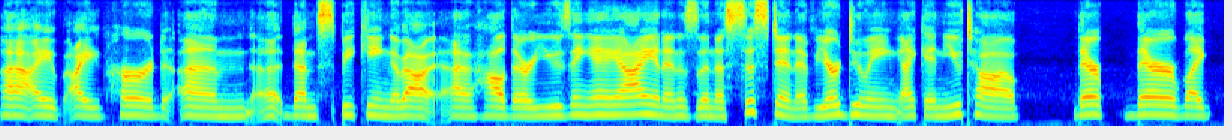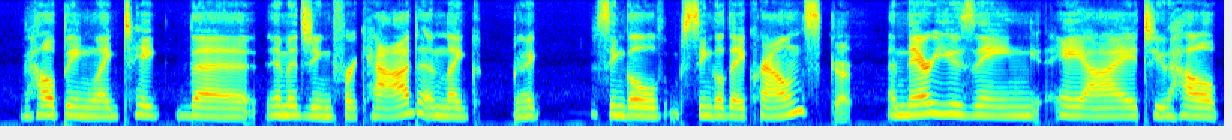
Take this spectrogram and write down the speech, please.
I I heard um, uh, them speaking about uh, how they're using AI, and as an assistant, if you're doing like in Utah, they're they're like helping like take the imaging for CAD and like like single single day crowns, Okay. and they're using AI to help.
